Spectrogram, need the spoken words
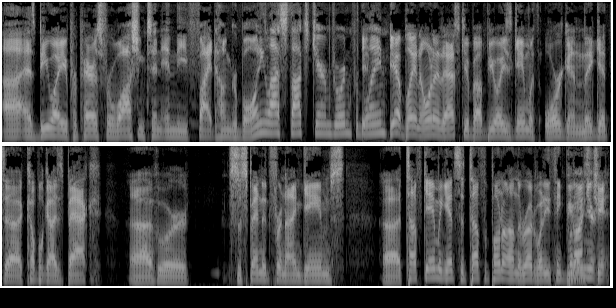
uh, as BYU prepares for Washington in the Fight Hunger Bowl. Any last thoughts, Jarom Jordan, for Blaine? Yeah, Blaine, I wanted to ask you about BYU's game with Oregon. They get uh, a couple guys back uh, who are suspended for nine games. Uh, tough game against a tough opponent on the road. What do you think Put on BYU's your- chan-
